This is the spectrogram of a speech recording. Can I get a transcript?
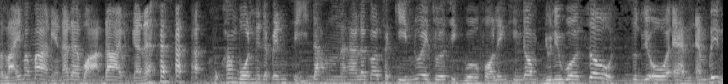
สไลด์มากๆเนี่ยน่าจะหวานได้เหมือนกันนะข้างบนเนี่ยจะเป็นสีดำนะฮะ แล้วก็สกรีนด้วย Jurassic World Fallen Kingdom Universal Studio and Amblin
